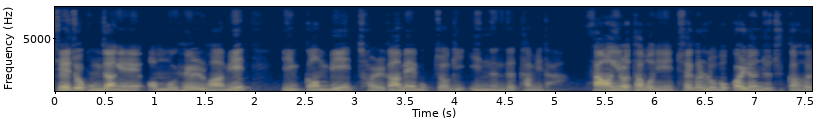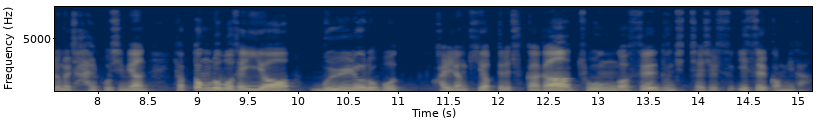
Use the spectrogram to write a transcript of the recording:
제조 공장의 업무 효율화 및 인건비 절감의 목적이 있는 듯합니다. 상황이 이렇다 보니 최근 로봇 관련주 주가 흐름을 잘 보시면 협동 로봇에 이어 물류 로봇 관련 기업들의 주가가 좋은 것을 눈치채실 수 있을 겁니다.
